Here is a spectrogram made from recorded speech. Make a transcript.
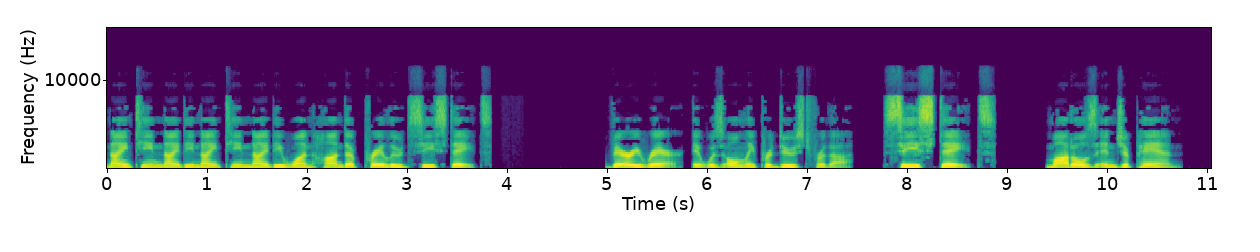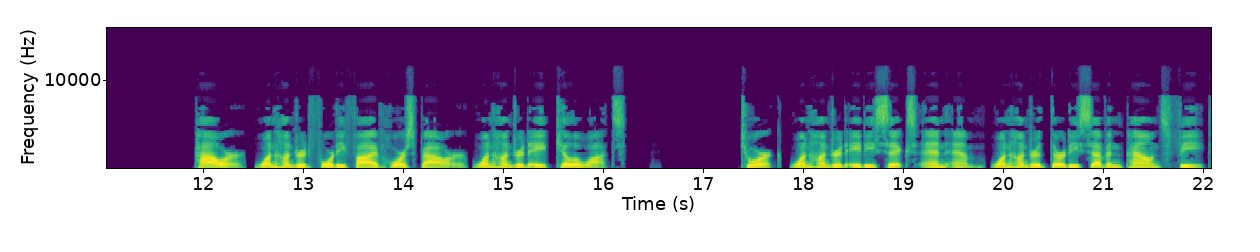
1990–1991 Honda Prelude Si States Very rare, it was only produced for the Si States models in Japan. Power 145 horsepower 108 kilowatts. Torque 186 Nm 137 pounds-feet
